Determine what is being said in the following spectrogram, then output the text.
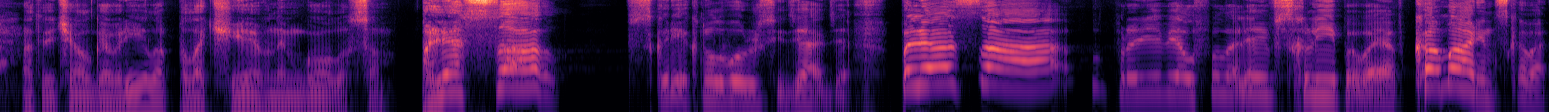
— отвечал Гаврила плачевным голосом. «Плясал!» — вскрикнул в ужасе дядя. «Плясал!» — проревел Фалалей, всхлипывая. «Комаринского!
